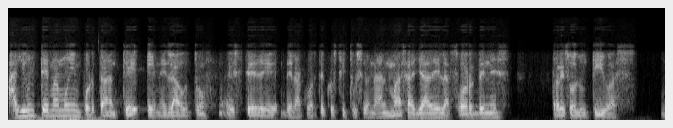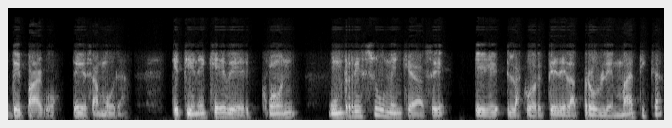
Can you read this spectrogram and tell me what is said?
Hay un tema muy importante en el auto este de, de la Corte Constitucional, más allá de las órdenes resolutivas de pago de esa mora, que tiene que ver con un resumen que hace eh, la Corte de la problemática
